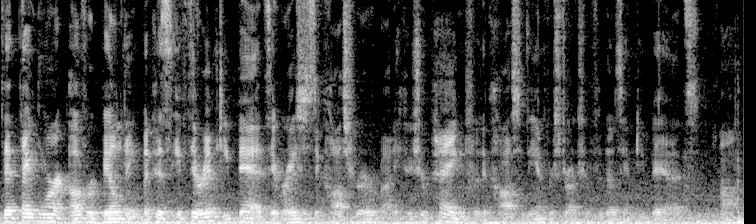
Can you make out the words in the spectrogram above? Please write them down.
that they weren't overbuilding because if they're empty beds, it raises the cost for everybody because you're paying for the cost of the infrastructure for those empty beds. Um,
